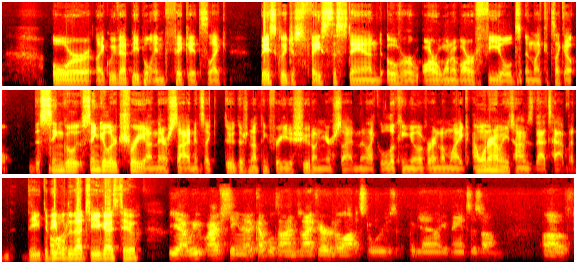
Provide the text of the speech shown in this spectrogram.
or like we've had people in thickets like basically just face the stand over our one of our fields, and like it's like a the single singular tree on their side, and it's like, dude, there's nothing for you to shoot on your side, and they're like looking over, and I'm like, I wonder how many times that's happened. Do, do people Oh, do that to you guys too? Yeah, we I've seen it a couple times, and I've heard a lot of stories again, like advances um of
